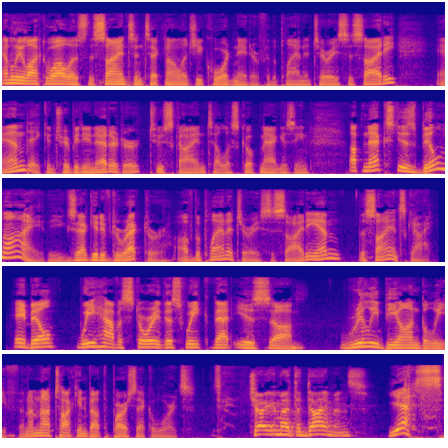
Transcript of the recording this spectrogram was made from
Emily Lakdawalla is the Science and Technology Coordinator for the Planetary Society and a contributing editor to Sky and Telescope magazine. Up next is Bill Nye, the executive director of the Planetary Society and the science guy. Hey, Bill, we have a story this week that is uh, really beyond belief, and I'm not talking about the Parsec Awards. Talking about the diamonds. Yes.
